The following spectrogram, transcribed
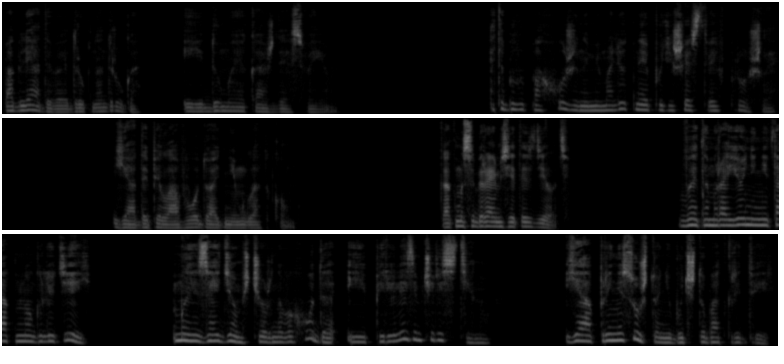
поглядывая друг на друга и думая каждый о своем. Это было похоже на мимолетное путешествие в прошлое. Я допила воду одним глотком. «Как мы собираемся это сделать?» «В этом районе не так много людей. Мы зайдем с черного хода и перелезем через стену. Я принесу что-нибудь, чтобы открыть дверь».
